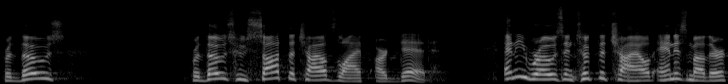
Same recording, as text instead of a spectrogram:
For those, for those who sought the child's life are dead. And he rose and took the child and his mother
